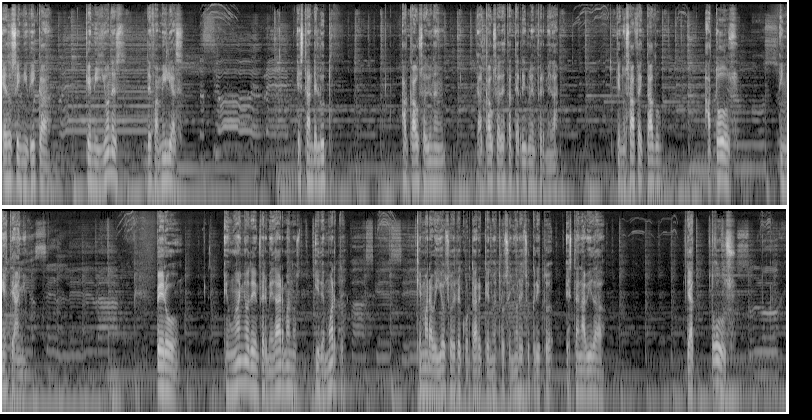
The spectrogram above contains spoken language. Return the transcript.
Eso significa que millones de familias están de luto a causa de, una, a causa de esta terrible enfermedad que nos ha afectado a todos en este año. Pero en un año de enfermedad, hermanos, y de muerte, qué maravilloso es recordar que nuestro Señor Jesucristo está en la vida de todos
